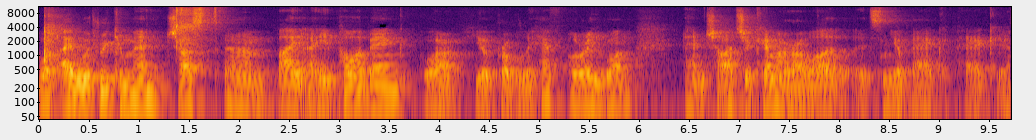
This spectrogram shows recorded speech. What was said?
what I would recommend, just um, buy a power bank, or you probably have already one, and charge your camera while it's in your backpack.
